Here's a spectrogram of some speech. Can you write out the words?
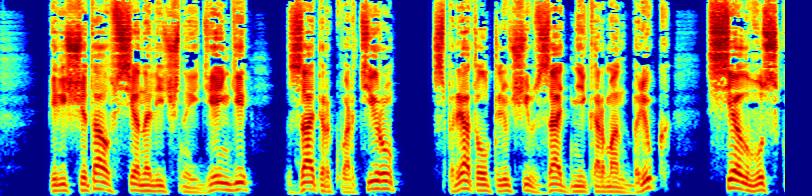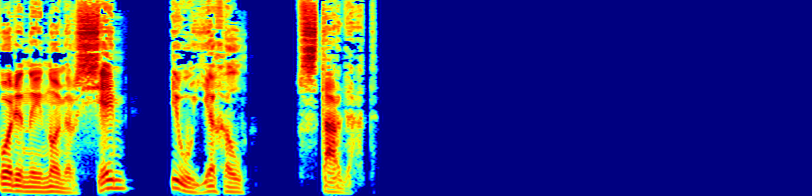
пересчитал все наличные деньги, запер квартиру, спрятал ключи в задний карман брюк, сел в ускоренный номер семь и уехал в Старгород.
